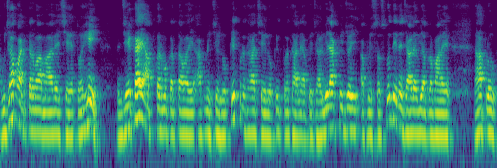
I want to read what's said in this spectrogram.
પૂજાપાઠ કરવામાં આવે છે. તો અહીં જે કાંઈ આપ કર્મ કરતા હોય આપણી જે લૌકિક પ્રથા છે, લૌકિક પ્રથાને આપણે જાળવી રાખવી જોઈએ, આપણી સંસ્કૃતિને જાળવ્યા પ્રમાણે આપણું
